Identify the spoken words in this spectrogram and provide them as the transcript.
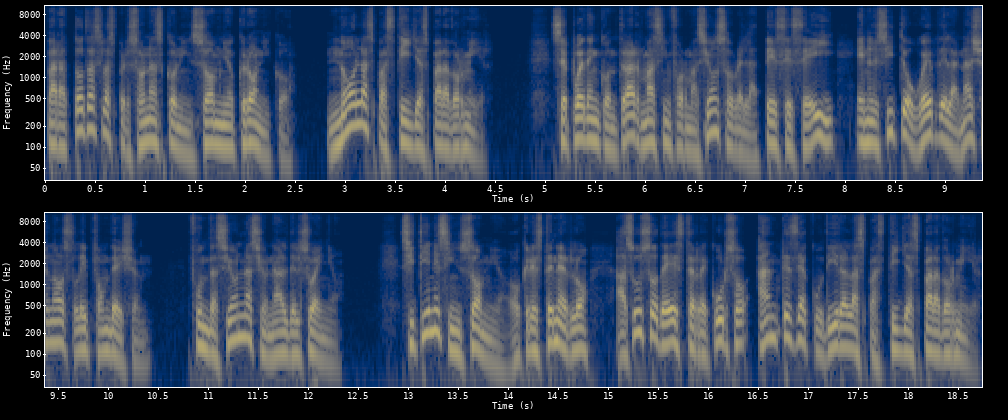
para todas las personas con insomnio crónico no las pastillas para dormir. Se puede encontrar más información sobre la TCCI en el sitio web de la National Sleep Foundation, Fundación Nacional del Sueño. Si tienes insomnio o crees tenerlo, haz uso de este recurso antes de acudir a las pastillas para dormir.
